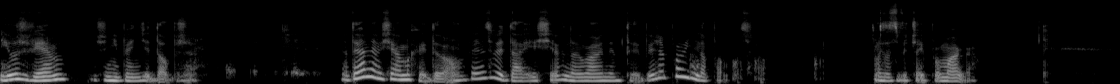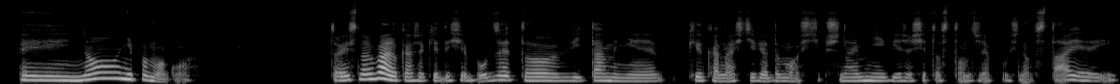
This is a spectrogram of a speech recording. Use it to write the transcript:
Już wiem, że nie będzie dobrze. Nad ranem wzięłam hydro, więc wydaje się w normalnym trybie, że powinno pomóc. Zazwyczaj pomaga. Yy, no, nie pomogło. To jest normalka, że kiedy się budzę, to wita mnie kilkanaście wiadomości. Przynajmniej bierze się to stąd, że ja późno wstaję i,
